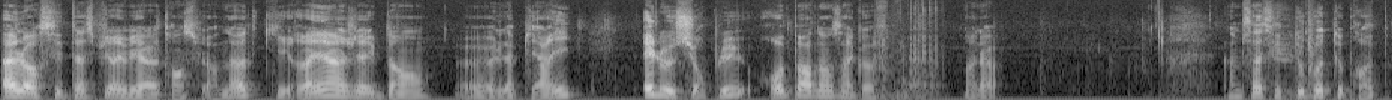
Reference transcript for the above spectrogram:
alors c'est aspiré via la transfert node qui réinjecte dans euh, la pierrie et le surplus repart dans un coffre. Voilà. Comme ça c'est tout beau tout propre.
